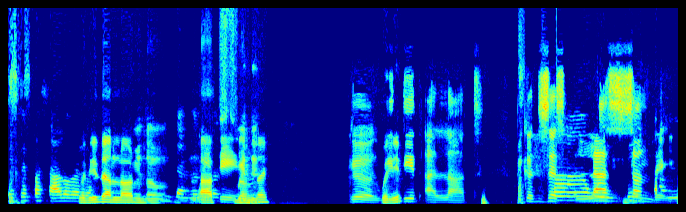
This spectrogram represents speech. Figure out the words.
Este es pasado, We did a lot Without. last. We did. Sunday. Good. We We did? did a lot because it says we last Sunday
